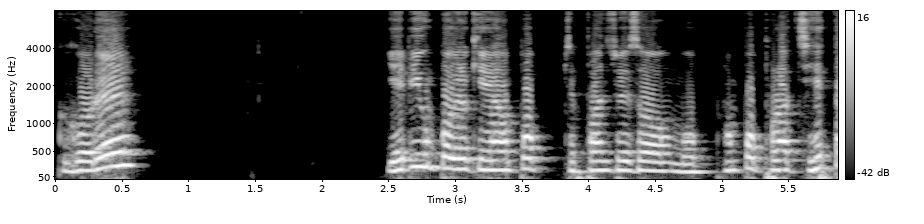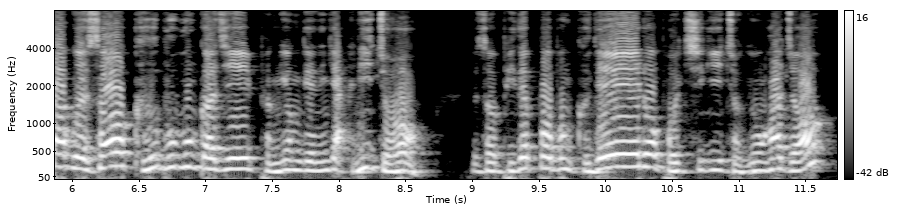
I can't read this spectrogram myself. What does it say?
그거를 예비군법 이렇게 헌법 재판소에서 뭐 헌법 불합치 했다고 해서 그 부분까지 변경되는 게 아니죠. 그래서 비대법은 그대로 벌칙이 적용하죠.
